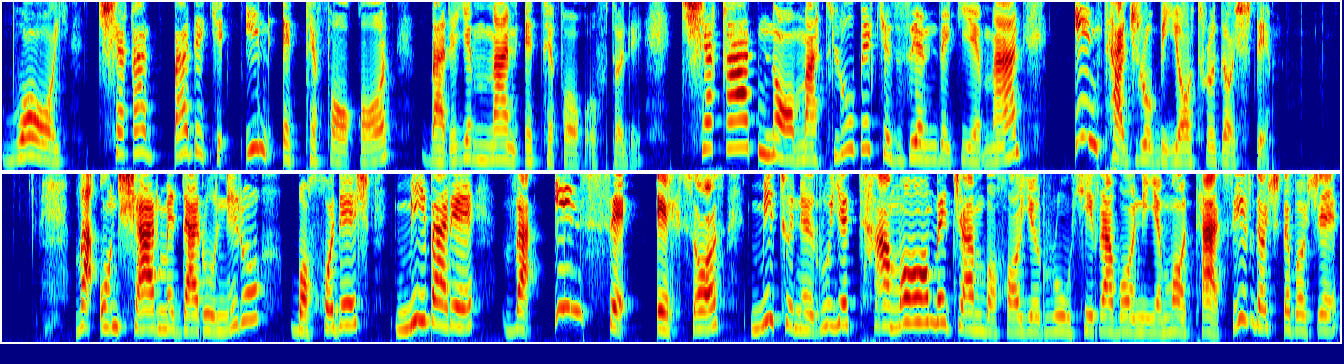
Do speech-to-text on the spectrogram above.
وای چقدر بده که این اتفاقات برای من اتفاق افتاده. چقدر نامطلوبه که زندگی من این تجربیات رو داشته. و اون شرم درونی رو با خودش می‌بره و این سه احساس می‌تونه روی تمام جنبه های روحی روانی ما تاثیر داشته باشه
